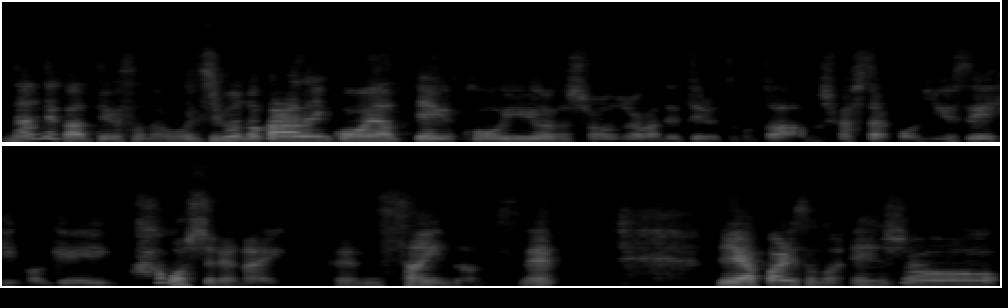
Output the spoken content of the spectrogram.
なんでかっていう、その自分の体にこうやってこういうような症状が出てるってことは、もしかしたらこう乳製品が原因かもしれないサインなんですね。で、やっぱりその炎症、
